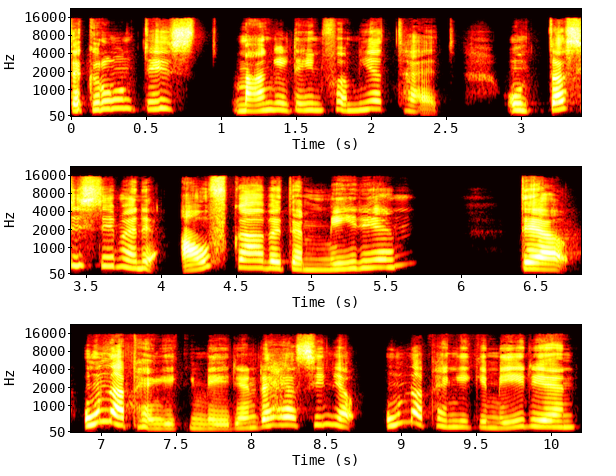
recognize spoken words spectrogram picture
Der Grund ist mangelnde Informiertheit. Und das ist eben eine Aufgabe der Medien, der unabhängigen Medien. Daher sind ja unabhängige Medien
